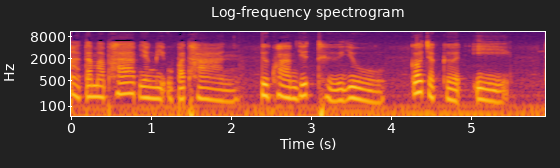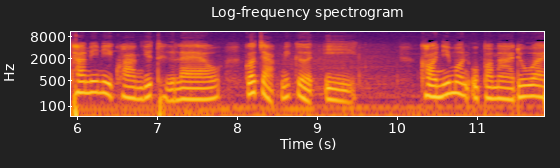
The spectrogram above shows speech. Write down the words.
อาตมาภาพยังมีอุปทาน คือความยึดถืออยู่ ก็จะเกิดอีก ถ้าไม่มีความยึดถือแล้ว ก็จักไม่เกิดอีก ขอนิมนต์อุปมาด้วย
